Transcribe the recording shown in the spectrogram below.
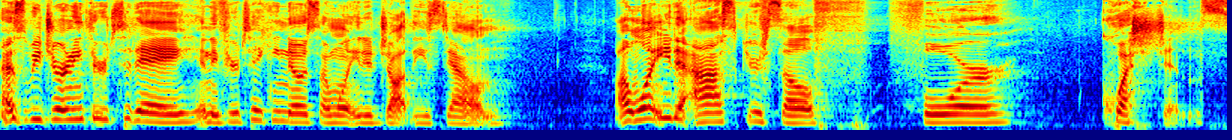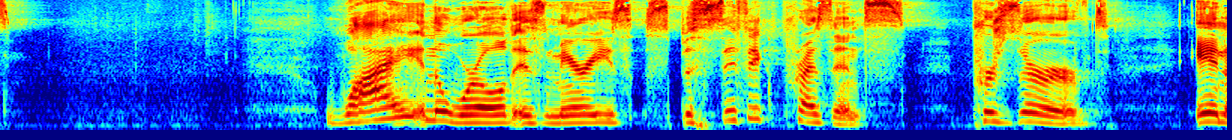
As we journey through today, and if you're taking notes, I want you to jot these down. I want you to ask yourself four questions. Why in the world is Mary's specific presence preserved in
